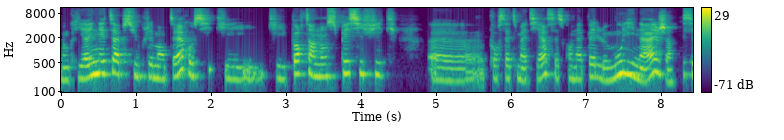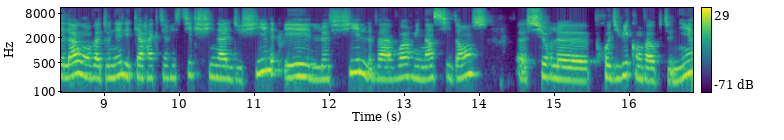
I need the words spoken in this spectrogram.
Donc, il y a une étape supplémentaire aussi qui, qui porte un nom spécifique euh, pour cette matière. C'est ce qu'on appelle le moulinage. C'est là où on va donner les caractéristiques finales du fil et le fil va avoir une incidence euh, sur le produit qu'on va obtenir,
